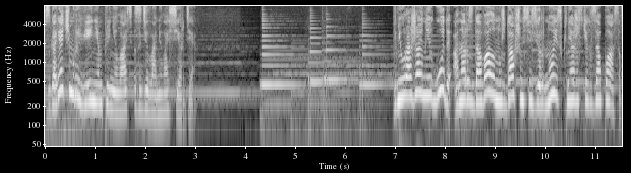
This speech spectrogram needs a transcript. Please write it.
с горячим рвением принялась за дела милосердия. В неурожайные годы она раздавала нуждавшимся зерно из княжеских запасов,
